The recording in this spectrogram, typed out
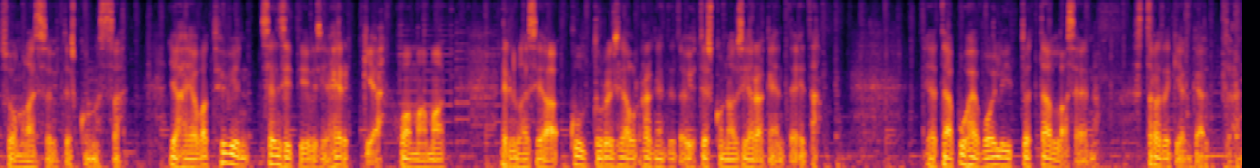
suomalaisessa yhteiskunnassa. Ja he ovat hyvin sensitiivisiä, herkkiä huomaamaan erilaisia kulttuurisia rakenteita, yhteiskunnallisia rakenteita. Ja tämä puhe voi liittyä tällaiseen strategian käyttöön.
